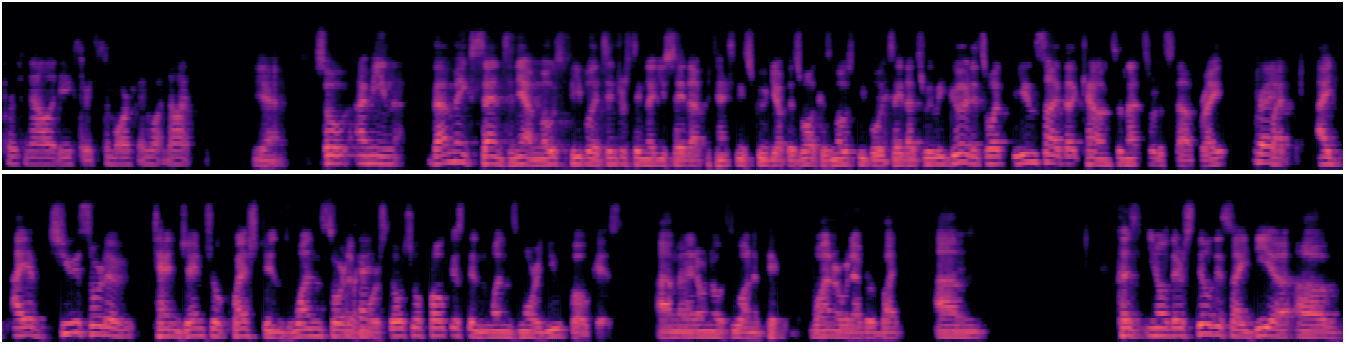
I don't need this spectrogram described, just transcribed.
personality starts to morph and whatnot. Yeah. So, I mean, that makes sense. And yeah, most people, it's interesting that you say that potentially screwed you up as well, because most people would say that's really good. It's what the inside that counts and that sort of stuff, right? Right. But I, I have two sort of tangential questions. One sort okay. of more social focused and one's more you focused. Um, and I don't know if you want to pick one or whatever, but um, because you know there's still this idea of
